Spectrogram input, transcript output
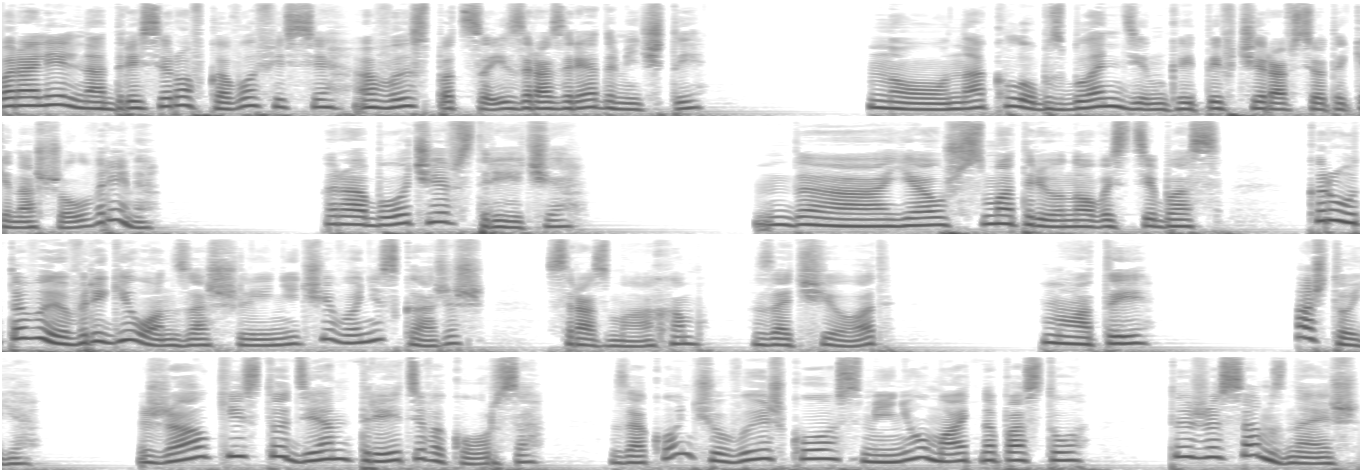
Параллельно дрессировка в офисе, выспаться из разряда мечты. «Ну, на клуб с блондинкой ты вчера все-таки нашел время?» «Рабочая встреча». «Да, я уж смотрю новости, Бас. Круто вы в регион зашли, ничего не скажешь. С размахом, зачет. Ну а ты?» «А что я?» «Жалкий студент третьего курса. Закончу вышку, сменю мать на посту. Ты же сам знаешь,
